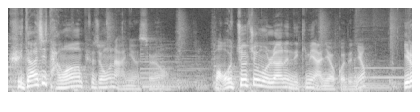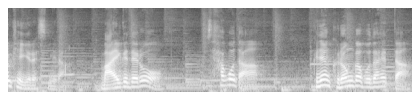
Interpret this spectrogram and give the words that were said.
그다지 당황한 표정은 아니었어요. 뭐 어쩔 줄 몰라 하는 느낌이 아니었거든요. 이렇게 얘기를 했습니다. 말 그대로 사고다. 그냥 그런가 보다 했다.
